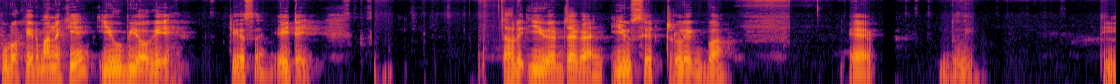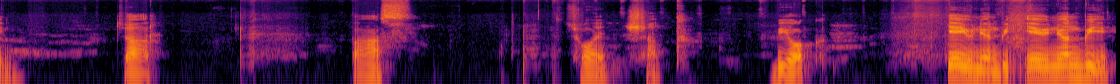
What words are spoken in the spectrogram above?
পূরক, এর মানে কি? ইউ বিয়োগ এ, ঠিক আছে? এইটাই। তাহলে ইউ এর জায়গায় ইউ সেট লিখবা এক, দুই, তিন, চার, পাঁচ, ছয়, সাত। বিয়োগ A union B. A union B,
